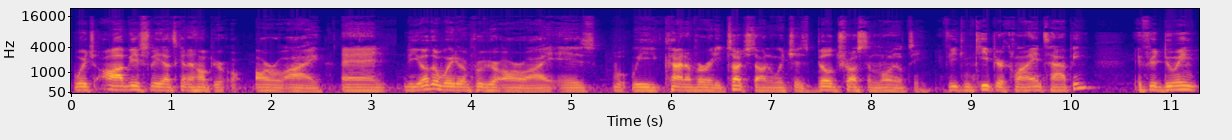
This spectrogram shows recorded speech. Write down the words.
which obviously that's going to help your roi and the other way to improve your roi is what we kind of already touched on which is build trust and loyalty. If you can keep your clients happy if you're doing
